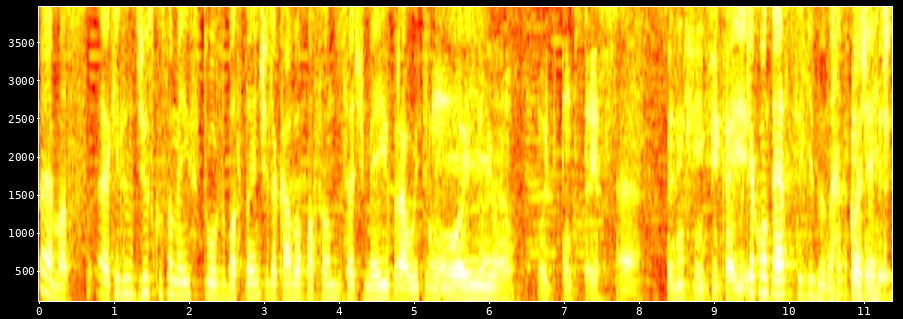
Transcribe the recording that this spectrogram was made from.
É, mas é aqueles discos também, se tu ouve bastante, ele acaba passando de 7,5 pra 8,5. Pra um 8, né? 8.3. É. Mas enfim, fica aí. O que acontece seguido, né, com a gente.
